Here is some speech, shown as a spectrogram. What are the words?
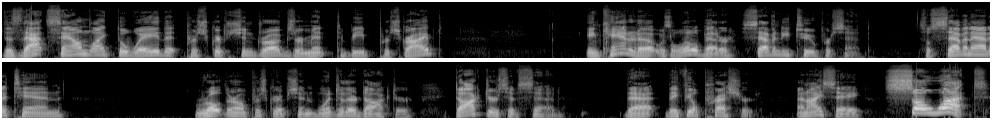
Does that sound like the way that prescription drugs are meant to be prescribed? In Canada, it was a little better 72%. So, seven out of 10 wrote their own prescription, went to their doctor. Doctors have said that they feel pressured and I say, so what?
